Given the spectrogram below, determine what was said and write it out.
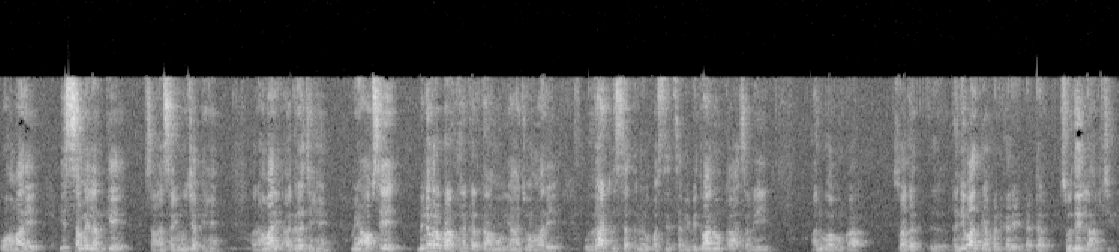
वो हमारे इस सम्मेलन के सह संयोजक हैं और हमारे अग्रज हैं। मैं आपसे विनम्र प्रार्थना करता हूँ, यहाँ जो हमारे उद्घाटन सत्र में उपस्थित सभी विद्वानों का, सभी अनुभवों का स्वागत धन्यवाद ज्ञापन करें डॉक्टर सुधीर लाल जी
